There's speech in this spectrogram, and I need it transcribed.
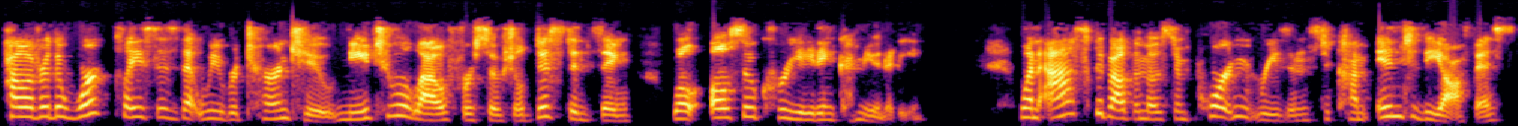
However, the workplaces that we return to need to allow for social distancing while also creating community. When asked about the most important reasons to come into the office,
